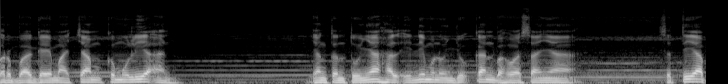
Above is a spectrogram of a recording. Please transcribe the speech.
berbagai macam kemuliaan yang tentunya hal ini menunjukkan bahwasanya setiap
